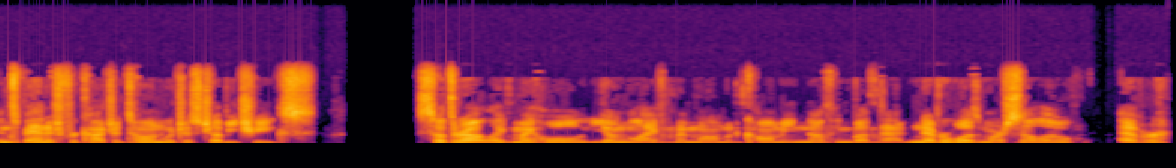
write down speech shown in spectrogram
in Spanish for cachetón, which is chubby cheeks. So throughout like my whole young life, my mom would call me nothing but that. Never was Marcelo ever.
